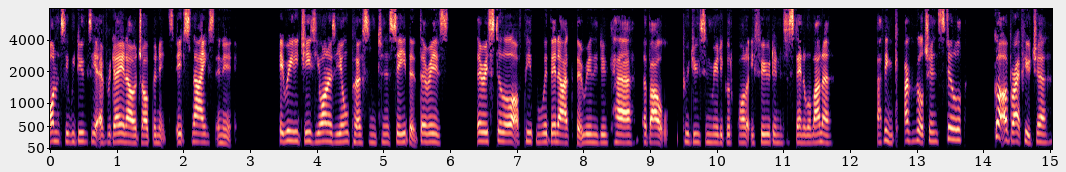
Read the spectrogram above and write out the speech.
honestly, we do see it every day in our job, and it's it's nice and it it really cheers you on as a young person to see that there is there is still a lot of people within ag that really do care about producing really good quality food in a sustainable manner. I think agriculture has still got a bright future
